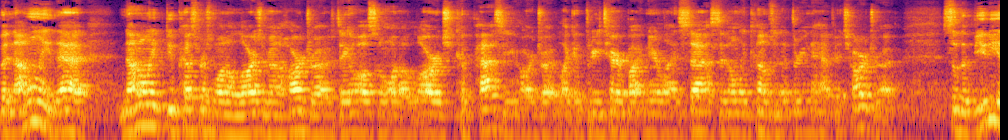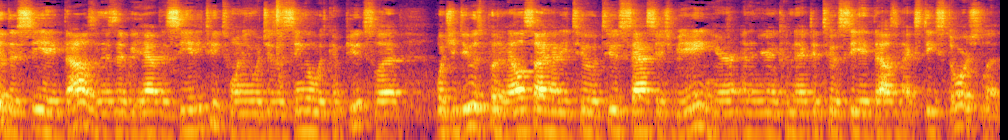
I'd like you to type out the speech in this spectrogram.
But not only that, not only do customers want a large amount of hard drives, they also want a large capacity hard drive, like a 3 terabyte nearline SAS that only comes in a 3.5 inch hard drive. So the beauty of this C8000 is that we have the C8220, which is a single width compute sled. What you do is put an LSI 9202 SAS HBA in here, and then you're going to connect it to a C8000 XD storage sled.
